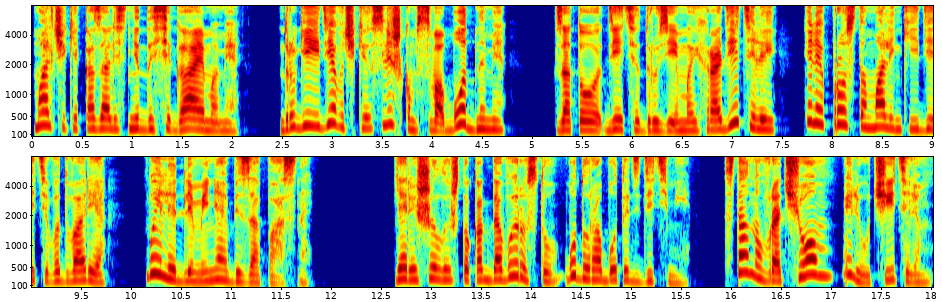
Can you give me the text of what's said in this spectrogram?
Мальчики казались недосягаемыми, другие девочки слишком свободными, зато дети друзей моих родителей или просто маленькие дети во дворе были для меня безопасны. Я решила, что когда вырасту, буду работать с детьми. Стану врачом или учителем.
